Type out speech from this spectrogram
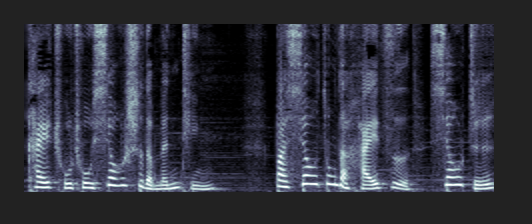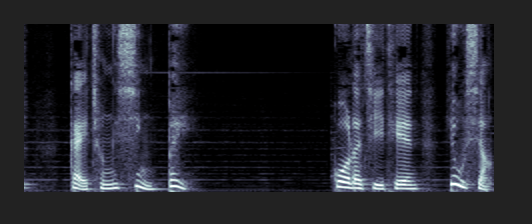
开除出萧氏的门庭，把萧宗的孩子萧直改成姓贝。过了几天，又想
